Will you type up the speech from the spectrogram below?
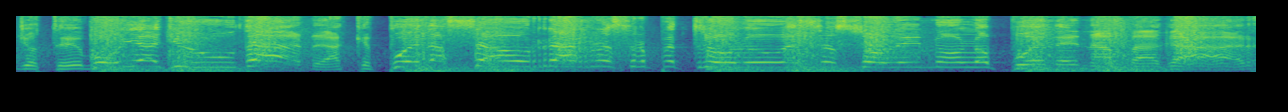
Yo te voy a ayudar a que puedas ahorrar nuestro petróleo. Ese sol y no lo pueden apagar.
